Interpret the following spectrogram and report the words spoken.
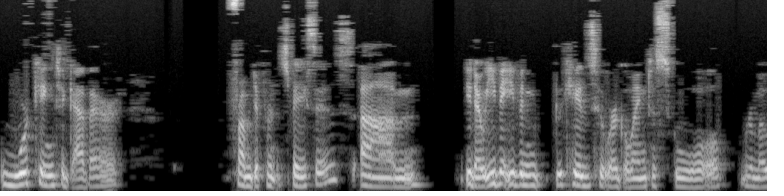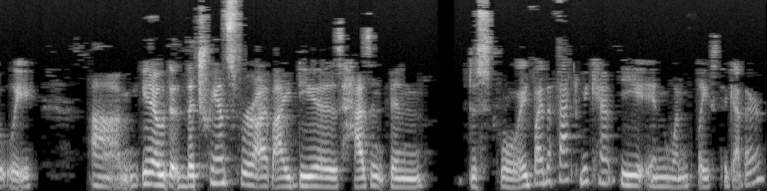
working together from different spaces. Um, you know, even even the kids who are going to school remotely. Um, you know, the, the transfer of ideas hasn't been destroyed by the fact we can't be in one place together.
